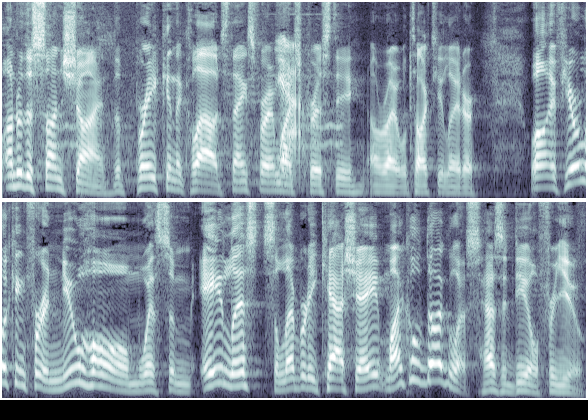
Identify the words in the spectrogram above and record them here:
under the sunshine, the break in the clouds. Thanks very much, Christy. All right, we'll talk to you later. Well, if you're looking for a new home with some A-list celebrity cachet, Michael Douglas has a deal for you.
